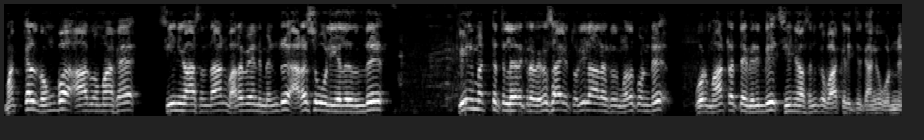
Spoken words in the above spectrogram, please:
மக்கள் ரொம்ப ஆர்வமாக சீனிவாசன் தான் வர வேண்டும் என்று அரசு ஊழியிலிருந்து கீழ்மட்டத்தில் இருக்கிற விவசாய தொழிலாளர்கள் முதற்கொண்டு ஒரு மாற்றத்தை விரும்பி சீனிவாசனுக்கு வாக்களித்திருக்காங்க ஒண்ணு.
